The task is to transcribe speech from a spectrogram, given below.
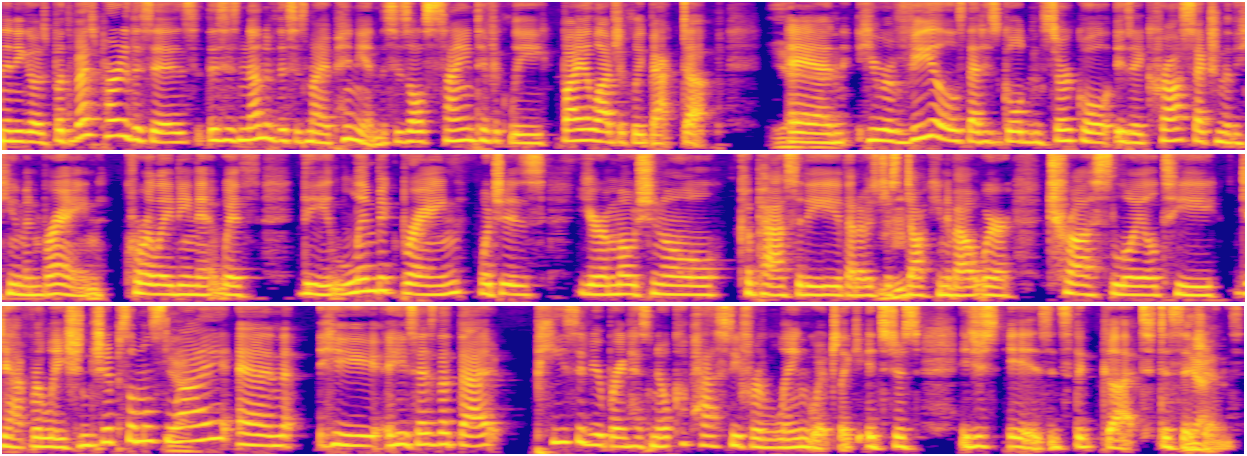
then he goes, but the best part of this is, this is none of this is my opinion. This is all scientifically, biologically backed up. Yeah. And he reveals that his golden circle is a cross section of the human brain, correlating it with the limbic brain, which is your emotional capacity that I was just mm-hmm. talking about, where trust, loyalty, yeah, relationships almost Yeah. lie. And he he says that that piece of your brain has no capacity for language. Like it's just it just is. It's the gut decisions.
